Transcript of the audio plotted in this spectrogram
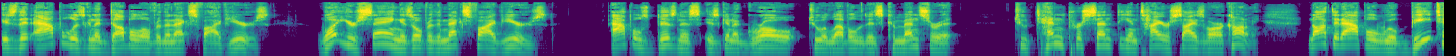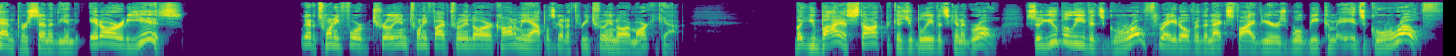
is that Apple is going to double over the next 5 years, what you're saying is over the next 5 years Apple's business is going to grow to a level that is commensurate to 10% the entire size of our economy. Not that Apple will be 10% of the, it already is. We got a 24 trillion, 25 trillion dollar economy. Apple's got a 3 trillion dollar market cap. But you buy a stock because you believe it's going to grow. So you believe its growth rate over the next 5 years will be its growth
